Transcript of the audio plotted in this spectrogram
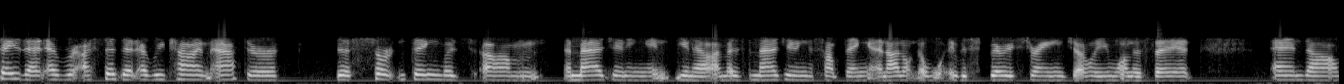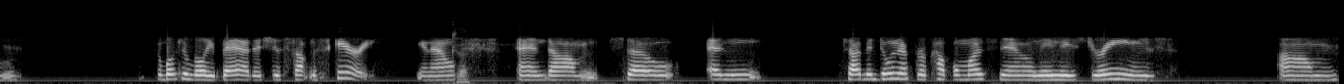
say that every I said that every time after this certain thing was um imagining and you know I was imagining something and I don't know what it was very strange. I don't even want to say it. And um it wasn't really bad. It's just something scary, you know. Okay. And um so and so I've been doing it for a couple months now, and then these dreams um,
